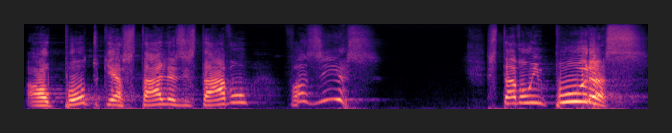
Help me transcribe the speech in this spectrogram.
ao ponto que as talhas estavam vazias, estavam impuras.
